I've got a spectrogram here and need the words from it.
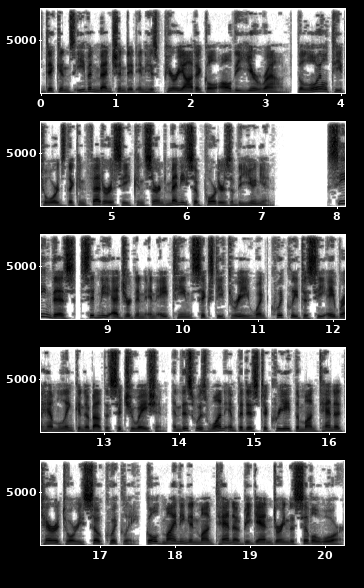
Dickens even mentioned it in his periodical All the Year Round. The loyalty towards the Confederacy concerned many supporters of the Union. Seeing this, Sidney Edgerton in 1863 went quickly to see Abraham Lincoln about the situation, and this was one impetus to create the Montana Territory so quickly. Gold mining in Montana began during the Civil War.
